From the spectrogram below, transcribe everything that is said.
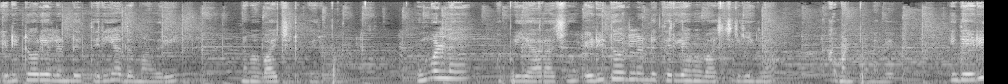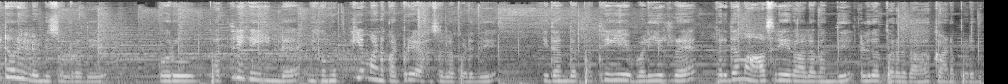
எடிட்டோரியல் என்று தெரியாத மாதிரி நம்ம வாய்ச்சிட்டு போயிருப்போம். உங்களில் அப்படி யாராச்சும் எடிட்டோரியல் தெரியாமல் வாசிச்சிருக்கீங்களா? கமெண்ட் பண்ணுங்க. இந்த எடிட்டோரியல் என்று சொல்றது ஒரு பத்திரிகையின் மிக முக்கியமான கட்டுரையாக சொல்லப்படுது. இது அந்த பத்திரிகையை வெளியிடுற பிரதம ஆசிரியரால் வந்து எழுதப்படுறதாக காணப்படுது.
